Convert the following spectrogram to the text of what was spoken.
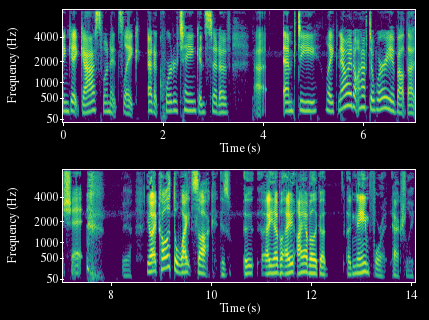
and get gas when it's like at a quarter tank instead of uh, empty, like now I don't have to worry about that shit. Yeah, you know, I call it the white sock. Is I have I I have like a, a name for it actually,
